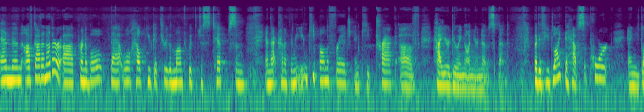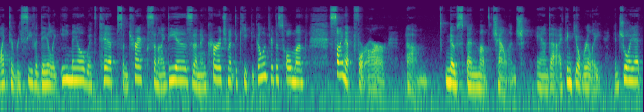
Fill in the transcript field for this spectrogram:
And then I've got another uh, printable that will help you get through the month with just tips and, and that kind of thing that you can keep on the fridge and keep track of how you're doing on your no spend. But if you'd like to have support and you'd like to receive a daily email with tips and tricks and ideas and encouragement to keep you going through this whole month, sign up for our um, no spend month challenge. And uh, I think you'll really enjoy it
